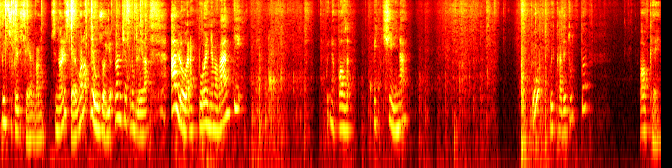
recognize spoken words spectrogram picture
penso che le servano, se non le servono le uso io, non c'è problema. Allora, poi andiamo avanti, poi una cosa piccina, uh, qui cade tutto, ok,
